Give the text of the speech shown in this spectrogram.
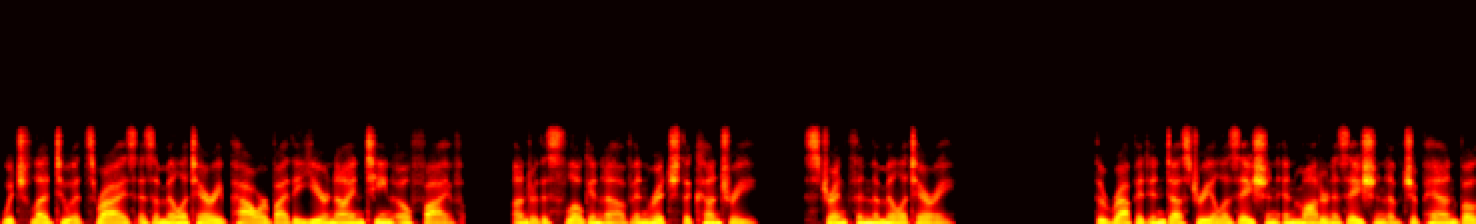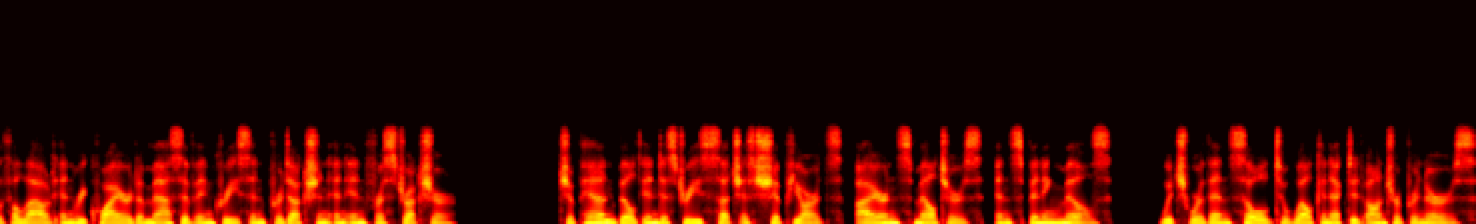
which led to its rise as a military power by the year 1905, under the slogan of Enrich the country, strengthen the military. The rapid industrialization and modernization of Japan both allowed and required a massive increase in production and infrastructure. Japan built industries such as shipyards, iron smelters, and spinning mills, which were then sold to well-connected entrepreneurs.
